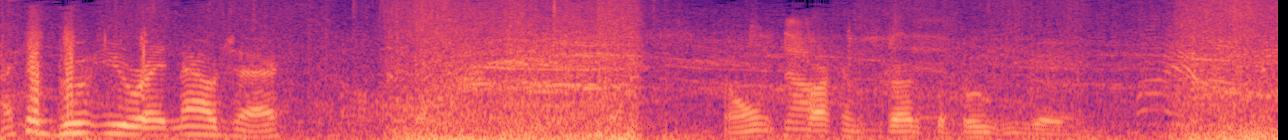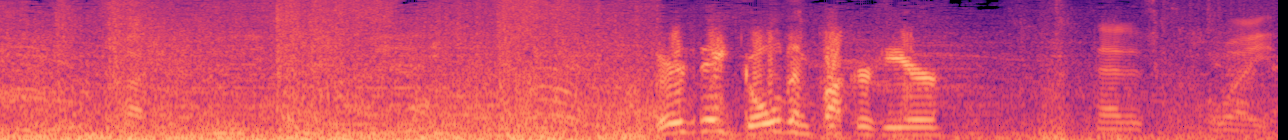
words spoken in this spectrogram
I could boot you right now, Jack. Don't No. fucking start the booting game. There's a golden fucker here. That is quite.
